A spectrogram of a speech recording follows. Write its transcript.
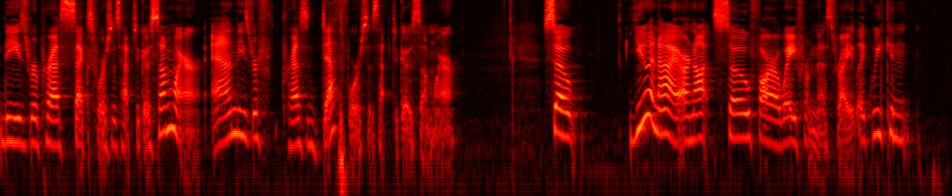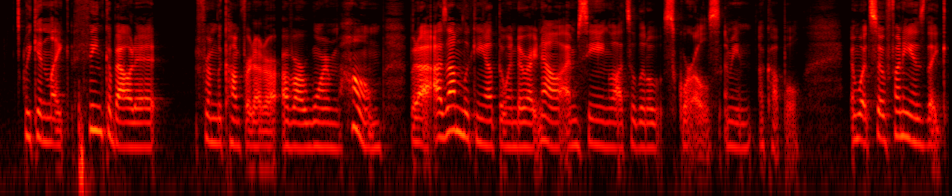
these repressed sex forces have to go somewhere, and these repressed death forces have to go somewhere. So you and I are not so far away from this, right? Like we can we can like think about it from the comfort of our, of our warm home. But uh, as I'm looking out the window right now, I'm seeing lots of little squirrels. I mean, a couple. And what's so funny is like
